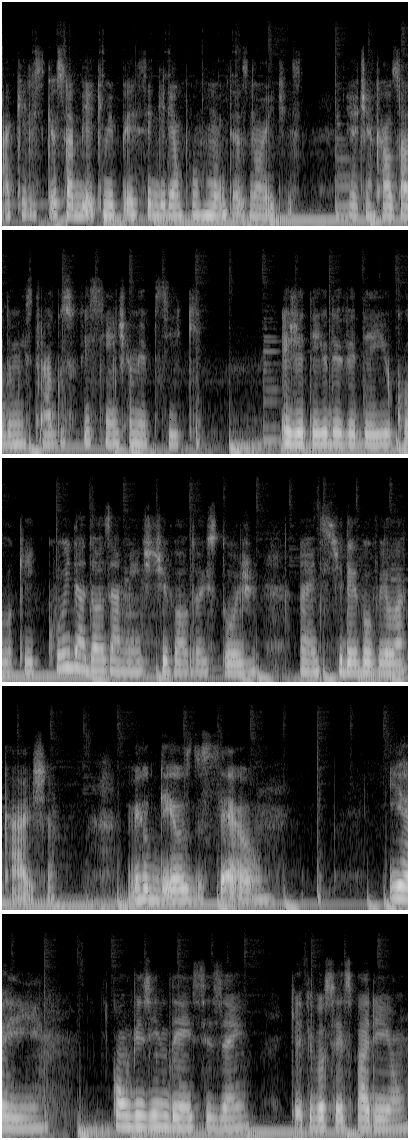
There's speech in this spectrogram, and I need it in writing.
aqueles que eu sabia que me perseguiriam por muitas noites. Já tinha causado um estrago suficiente à minha psique. Ejetei o DVD e o coloquei cuidadosamente de volta ao estojo antes de devolvê-lo à caixa. Meu Deus do céu! E aí? Com um vizinho desses, hein? O que, é que vocês fariam?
